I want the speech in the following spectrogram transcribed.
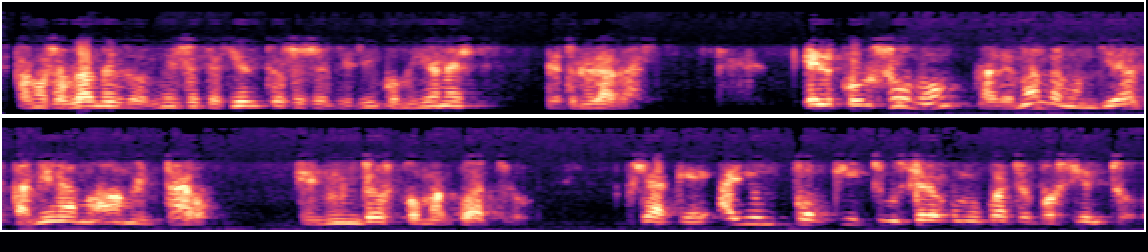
Estamos hablando de 2.765 millones de toneladas. El consumo, la demanda mundial, también ha aumentado en un 2,4. O sea que hay un poquito, un 0,4%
